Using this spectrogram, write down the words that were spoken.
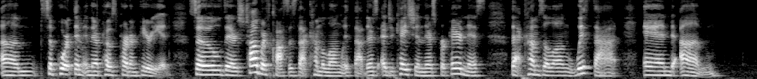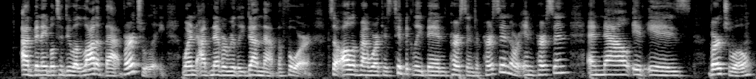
um, support them in their postpartum period. So there's childbirth classes that come along with that. There's education, there's preparedness that comes along with that. And, um, I've been able to do a lot of that virtually when I've never really done that before. So all of my work has typically been person to person or in person, and now it is virtual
